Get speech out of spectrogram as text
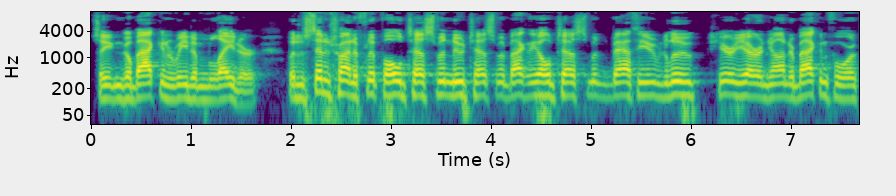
so you can go back and read them later. But instead of trying to flip Old Testament, New Testament, back to the Old Testament, Matthew, Luke, here, there, and yonder, back and forth,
